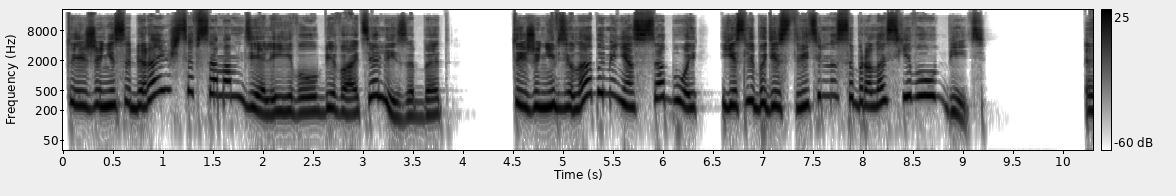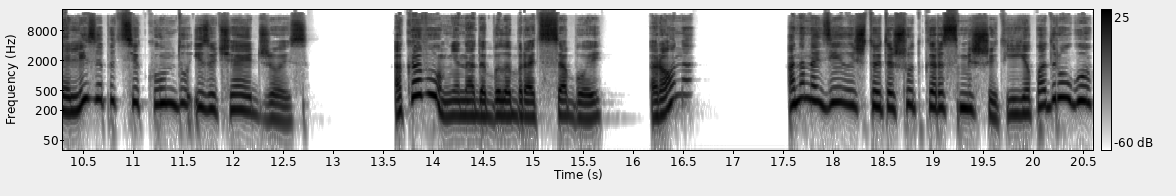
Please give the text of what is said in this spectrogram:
«Ты же не собираешься в самом деле его убивать, Элизабет? Ты же не взяла бы меня с собой, если бы действительно собралась его убить. Элизабет секунду изучает Джойс. «А кого мне надо было брать с собой? Рона?» Она надеялась, что эта шутка рассмешит ее подругу,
